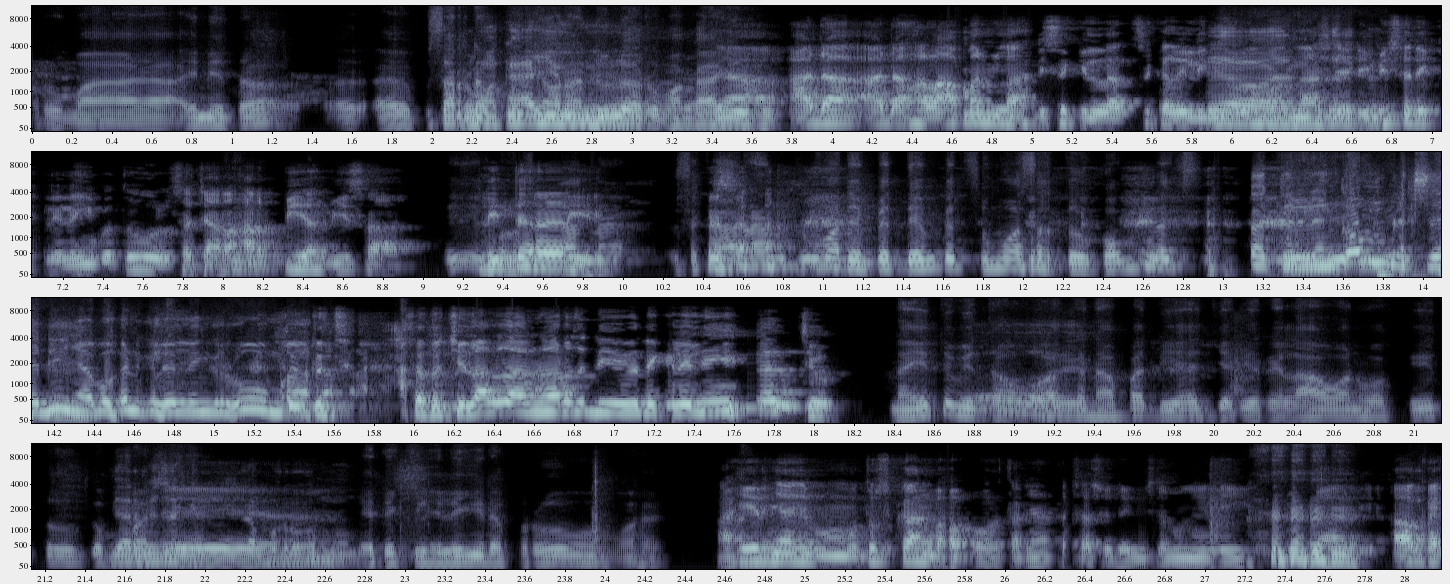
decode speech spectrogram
rumah ini tuh eh, eh, besar Rumah kayu orang dulu rumah kayu. Ya, ada ada halaman lah di sekeliling sekeliling Iya, rumah kan. bisa Jadi di- bisa dikelilingi betul secara Hmm. harfiah bisa. Iya, Literally. Sekarang, sekarang rumah dempet-dempet semua satu kompleks. Keliling kompleks jadinya bukan keliling rumah Satu, satu cilalang harus di, dikelilingi kan, Cuk. Nah itu minta Oh, wah iya. kenapa dia jadi relawan waktu itu gempa biar bisa Iya. dapur umum ya dikelilingi dapur umum. Wah. Akhirnya memutuskan bahwa oh ternyata saya sudah bisa mengelilingi. Oke,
